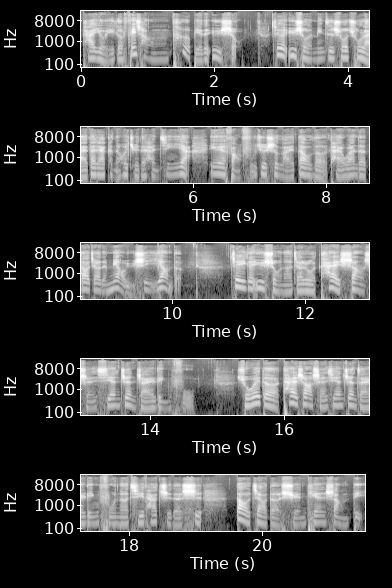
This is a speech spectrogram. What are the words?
它有一个非常特别的御守。这个御守的名字说出来，大家可能会觉得很惊讶，因为仿佛就是来到了台湾的道教的庙宇是一样的。这一个御守呢，叫做太上神仙镇宅灵符。所谓的太上神仙镇宅灵符呢，其实它指的是。道教的玄天上帝，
